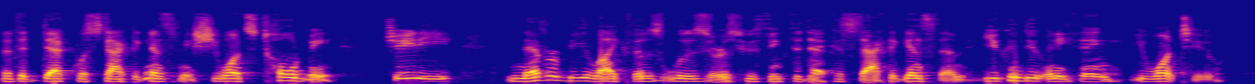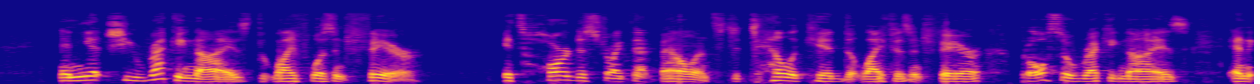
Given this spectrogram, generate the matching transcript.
that the deck was stacked against me. She once told me, JD, never be like those losers who think the deck is stacked against them. You can do anything you want to. And yet she recognized that life wasn't fair it's hard to strike that balance to tell a kid that life isn't fair, but also recognize and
